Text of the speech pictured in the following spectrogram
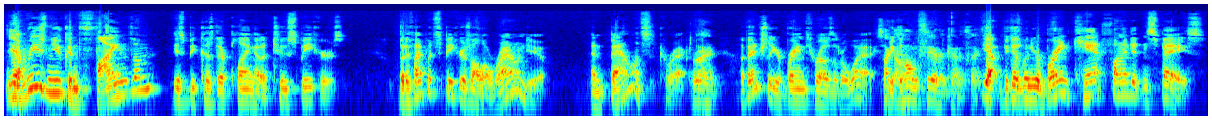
Yeah. The reason you can find them is because they're playing out of two speakers. But if I put speakers all around you and balance it correctly, Right. eventually your brain throws it away. It's like Because- a home theater kind of thing. Yeah, because when your brain can't find it in space,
